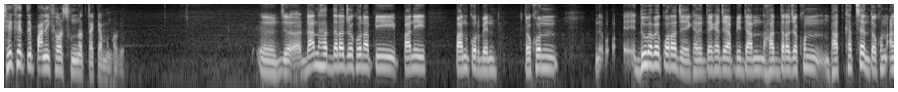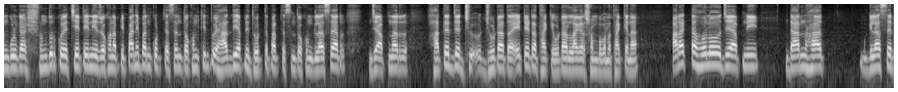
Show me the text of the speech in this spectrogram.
সেক্ষেত্রে পানি খাওয়ার সুন্নতটা কেমন হবে? ডান হাত দ্বারা যখন আপনি পানি পান করবেন, তখন দুভাবে করা যায়। এখানে দেখা যায় আপনি ডান হাত দ্বারা যখন ভাত খাচ্ছেন, তখন আঙ্গুলটা সুন্দর করে চেটে নিয়ে যখন আপনি পানি পান করতেছেন, তখন কিন্তু ওই হাত দিয়ে আপনি ধরতে পারতেছেন, তখন গ্লাসের যে আপনার হাতের যে ঝোঁটাটা, এটেটা থাকে, ওটা লাগার সম্ভাবনা থাকে না। আর একটা হলো যে আপনি ডান হাত গ্লাসের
